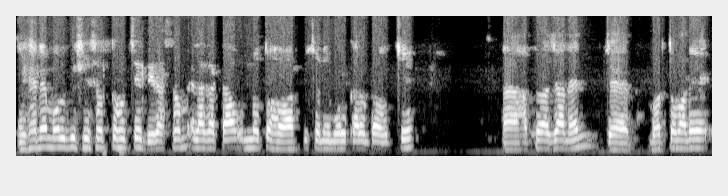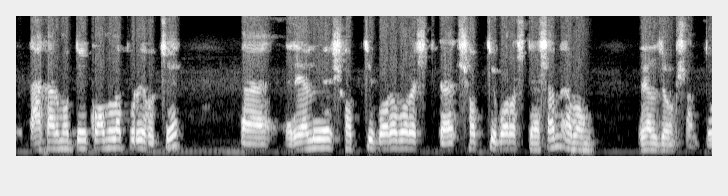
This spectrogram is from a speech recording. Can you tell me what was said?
এখানে মূল বিশেষত্ব হচ্ছে দিরাশ্রম এলাকাটা উন্নত হওয়ার পিছনে মূল কারণটা হচ্ছে আপনারা জানেন যে বর্তমানে ঢাকার মধ্যে কমলাপুরে হচ্ছে রেলওয়ে সবচেয়ে বড় বড় সবচেয়ে বড় স্টেশন এবং রেল জংশন। তো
